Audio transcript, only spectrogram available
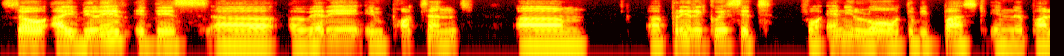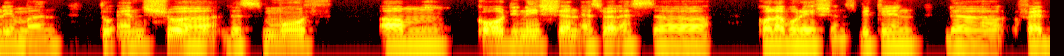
So I believe it is uh, a very important um, prerequisite for any law to be passed in the parliament to ensure the smooth um, coordination as well as uh, collaborations between the Fed,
